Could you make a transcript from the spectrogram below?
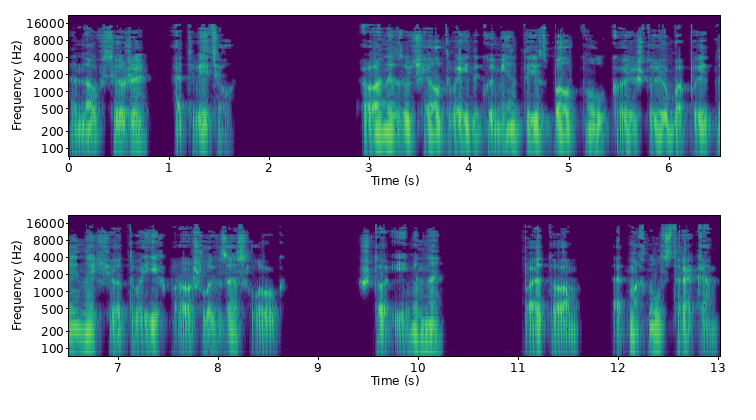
но все же ответил. Он изучал твои документы и сболтнул кое-что любопытное насчет твоих прошлых заслуг. Что именно? Потом, отмахнулся таракан.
